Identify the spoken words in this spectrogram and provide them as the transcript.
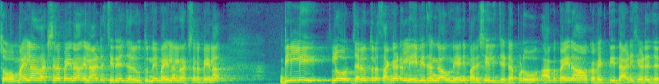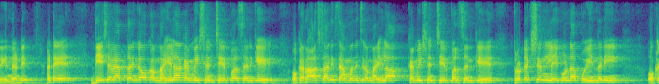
సో మహిళల రక్షణపైన ఎలాంటి చర్యలు జరుగుతున్నాయి? మహిళల రక్షణపైన ఢిల్లీలో జరుగుతున్న సంఘటనలు ఏ విధంగా ఉన్నాయని పరిశీలించేటప్పుడు ఆమె పైన ఒక వ్యక్తి దాడి చేయడం జరిగిందండి. అంటే దేశవ్యాప్తంగా ఒక మహిళా కమిషన్ చైర్పర్సన్కి ఒక రాష్ట్రానికి సంబంధించిన మహిళా కమిషన్ చైర్పర్సన్కి ప్రొటెక్షన్ లేకుండా పోయిందని ఒక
